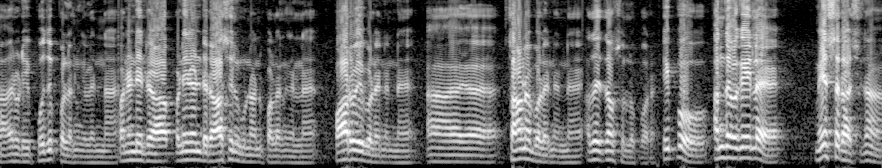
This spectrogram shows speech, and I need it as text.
அதனுடைய பொது பலன்கள் என்ன? பன்னெண்டு ரா- பன்னிரெண்டு ராசிகளுக்கு உண்டான பலன்கள் என்ன? பார்வை பலன் என்ன? ஸ்தான பலன் என்ன? அதை தான் சொல்ல போகிறேன் இப்போது அந்த வகையில் மேச ராசி தான்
